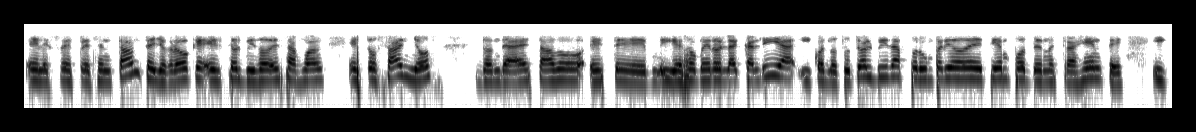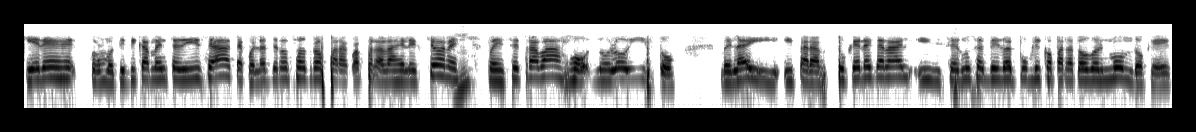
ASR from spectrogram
el ex representante, yo creo que él se olvidó de San Juan estos años donde ha estado este Miguel Romero en la alcaldía y cuando tú te olvidas por un periodo de tiempo de nuestra gente y quieres, como típicamente dice, ah, te acuerdas de nosotros para para las elecciones, pues ese trabajo no lo hizo. ¿Verdad? Y, y para tú quieres ganar y ser un servidor público para todo el mundo, que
